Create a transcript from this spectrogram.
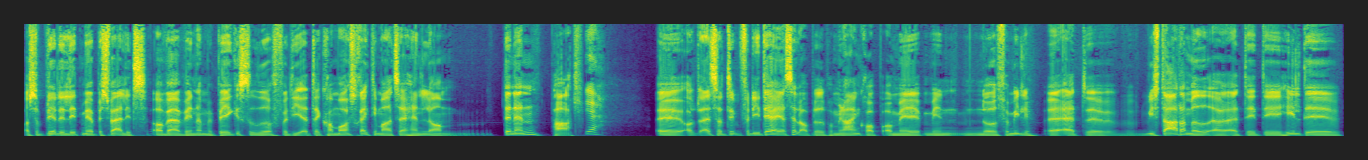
Og så bliver det lidt mere besværligt at være venner med begge sider, fordi at det kommer også rigtig meget til at handle om den anden part. Ja. Øh, og, altså det, fordi det har jeg selv oplevet på min egen krop og med min noget familie, øh, at øh, vi starter med, øh, at det, det hele det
